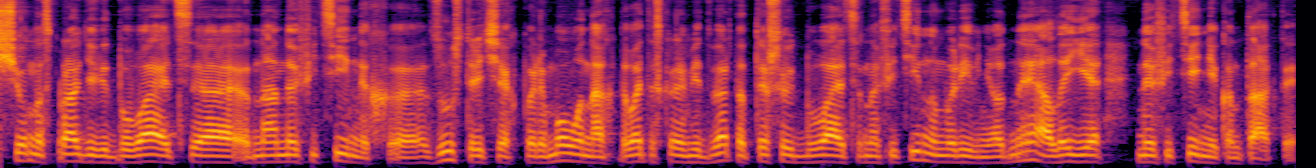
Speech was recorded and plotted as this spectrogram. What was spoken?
що насправді відбувається на неофіційних е, зустрічах, перемовинах. Давайте скажемо відверто, те, що відбувається на офіційному рівні, одне, але є неофіційні контакти.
